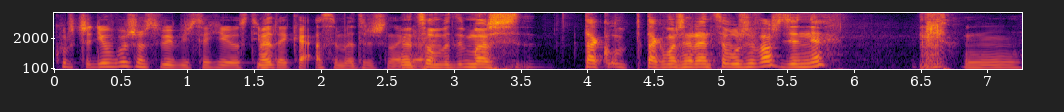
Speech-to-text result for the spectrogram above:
Kurczę, nie muszę sobie mieć takiego Steam Decka asymetrycznego. Co, masz... Tak, tak masz ręce używasz dziennie? Mm.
